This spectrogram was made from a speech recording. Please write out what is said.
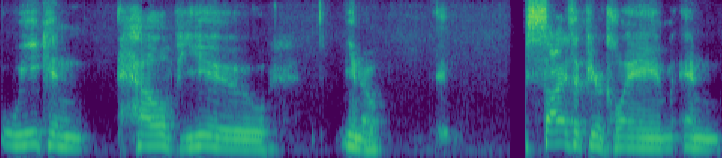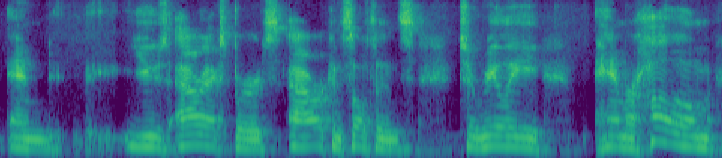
we can help you, you know, size up your claim and and use our experts, our consultants to really hammer home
